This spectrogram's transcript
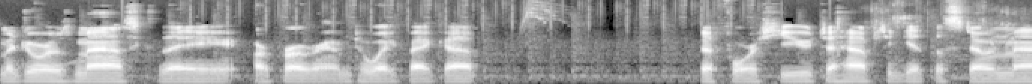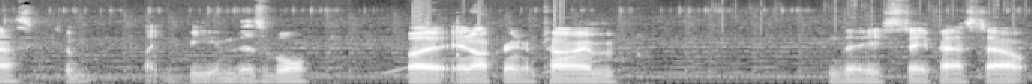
Majora's Mask, they are programmed to wake back up to force you to have to get the stone mask to like be invisible. But in Ocarina of Time, they stay passed out.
